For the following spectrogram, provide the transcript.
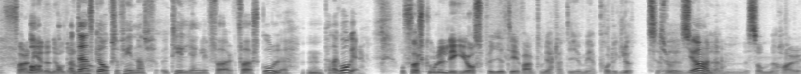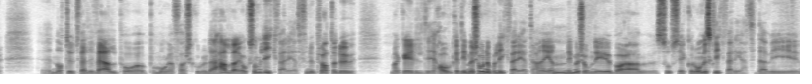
och föra ner den i och, åldrarna. och den ska också finnas tillgänglig för förskolepedagoger. Och förskolor ligger ju oss på ILT varmt om hjärtat i och med Polyglutt. eh, Tror som, jag det. eh, som har eh, nått ut väldigt väl på, på många förskolor. Det handlar ju också om likvärdighet. För nu pratar du man kan ju ha olika dimensioner på likvärdighet. En Mm. dimension är ju bara socioekonomisk likvärdighet där vi,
